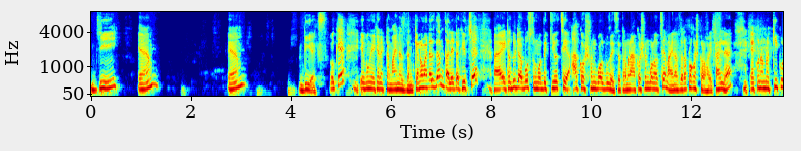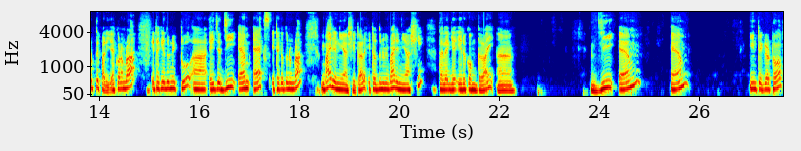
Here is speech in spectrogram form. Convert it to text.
G M M dx okay এবং এখানে একটা মাইনাস দাম কেন মাইনাস দাম তাহলে এটা কি হচ্ছে এটা দুইটা বস্তুর মধ্যে কি হচ্ছে? আকর্ষণ বল বুঝাইছে। তার মানে আকর্ষণ বল হচ্ছে মাইনাস দ্বারা প্রকাশ করা হয়। তাহলে এখন আমরা কি করতে পারি? এখন আমরা এটাকে ধরুন একটু এই যে জি এম এক্স এটাকে ধরুন আমরা বাইরে নিয়ে আসি এটার। এটা জন্য আমি বাইরে নিয়ে আসি। তাহলে গিয়ে এরকম দাঁড়াই G M M integrate of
